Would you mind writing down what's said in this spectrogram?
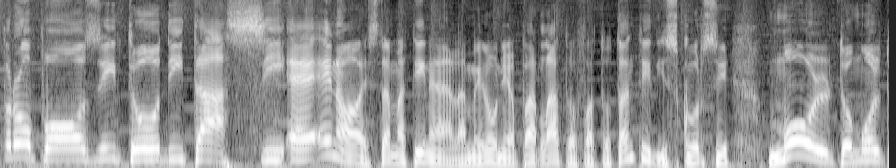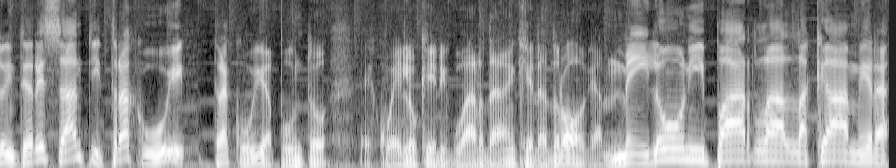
proposito di tassi, eh, eh no, stamattina la Meloni ha parlato, ha fatto tanti discorsi molto molto interessanti, tra cui, tra cui appunto eh, quello che riguarda anche la droga. Meloni parla alla Camera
